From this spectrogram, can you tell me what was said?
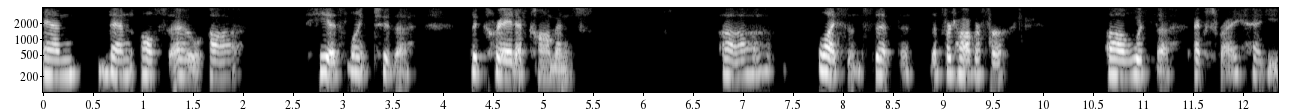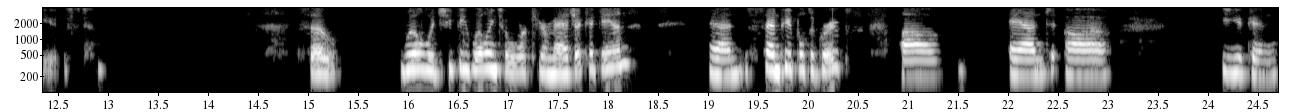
and then also uh, he has linked to the, the Creative Commons uh, license that the, the photographer uh, with the X-ray had used. So Will, would you be willing to work your magic again and send people to groups? Uh, and uh, you can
